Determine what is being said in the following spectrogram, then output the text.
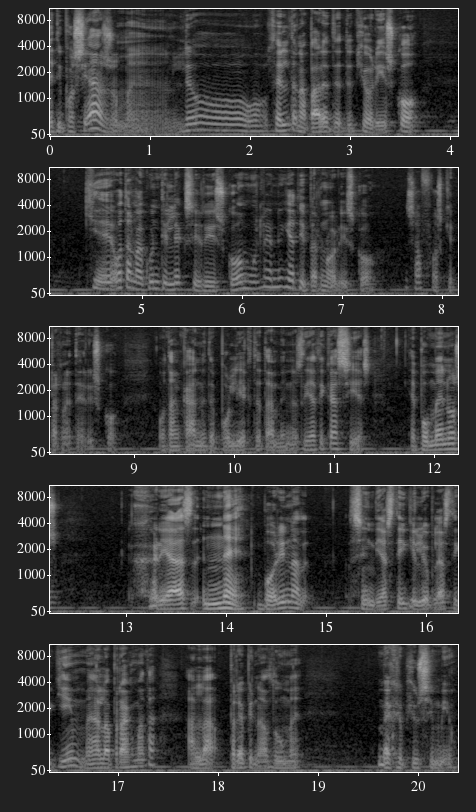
εντυπωσιάζομαι. Λέω, θέλετε να πάρετε τέτοιο ρίσκο; Και όταν ακούν τη λέξη ρίσκο, μου λένε γιατί παίρνω ρίσκο; Σαφώς και παίρνετε ρίσκο όταν κάνετε πολύ εκτεταμένες διαδικασίες. Επομένως, χρειάζεται. Ναι, μπορεί να συνδυαστεί η κοιλιοπλαστική με άλλα πράγματα, αλλά πρέπει να δούμε μέχρι ποιου σημείου.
